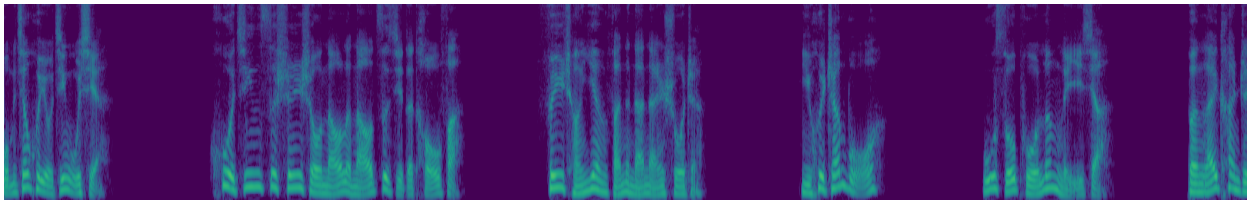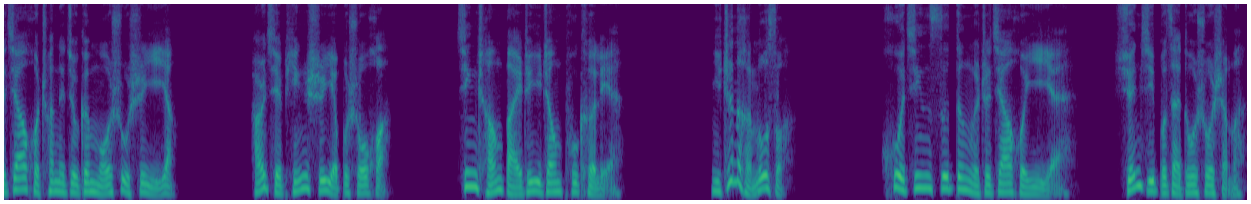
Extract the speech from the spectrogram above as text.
我们将会有惊无险。霍金斯伸手挠了挠自己的头发，非常厌烦的喃喃说着：“你会占卜？”乌索普愣了一下，本来看这家伙穿的就跟魔术师一样，而且平时也不说话，经常摆着一张扑克脸。你真的很啰嗦。霍金斯瞪了这家伙一眼，旋即不再多说什么。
